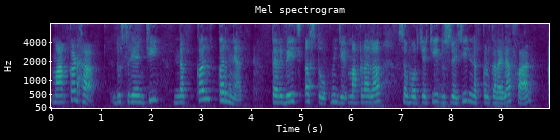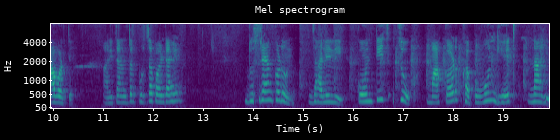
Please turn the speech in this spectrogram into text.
माकड हा दुसऱ्यांची नक्कल करण्यात तरबेज असतो. म्हणजे माकडाला समोरच्याची दुसऱ्याची नक्कल करायला फार आवडते. आणि त्यानंतर पुढचा पॉईंट आहे. दुसऱ्यांकडून झालेली कोणतीच चूक माकड खपवून घेत नाही.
